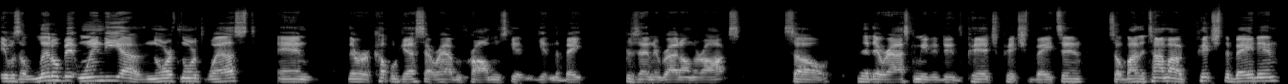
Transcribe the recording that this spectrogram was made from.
it was a little bit windy out of the north northwest, and there were a couple guests that were having problems getting getting the bait presented right on the rocks. So they were asking me to do the pitch, pitch the baits in. So by the time I would pitch the bait in,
